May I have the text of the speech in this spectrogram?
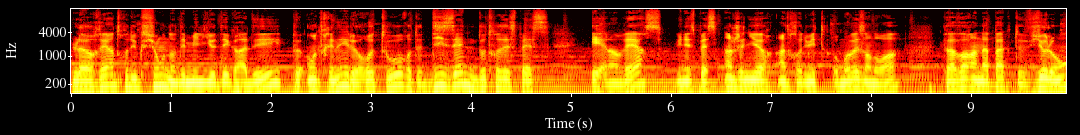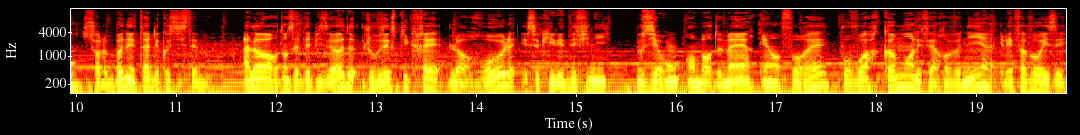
Leur réintroduction dans des milieux dégradés peut entraîner le retour de dizaines d'autres espèces. Et à l'inverse, une espèce ingénieure introduite au mauvais endroit peut avoir un impact violent sur le bon état de l'écosystème. Alors, dans cet épisode, je vous expliquerai leur rôle et ce qui les définit. Nous irons en bord de mer et en forêt pour voir comment les faire revenir et les favoriser.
